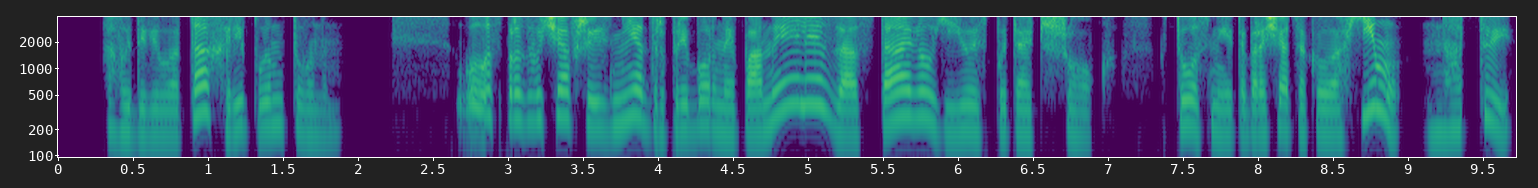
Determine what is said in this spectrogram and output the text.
— выдавила та хриплым тоном. Голос, прозвучавший из недр приборной панели, заставил ее испытать шок. Кто смеет обращаться к Аллахиму на «ты»?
